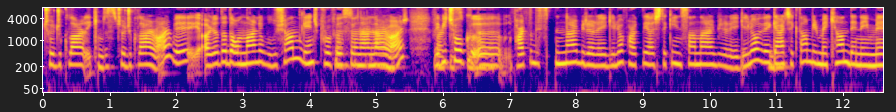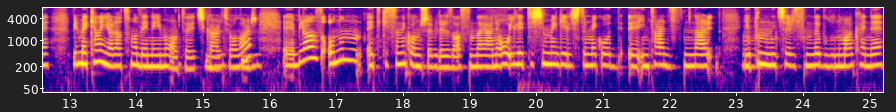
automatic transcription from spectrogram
çocuklar ikincisi çocuklar var ve arada da onlarla buluşan genç profesyoneller var, var. ve birçok e, farklı disiplinler bir araya geliyor farklı yaştaki insanlar bir araya geliyor ve Hı-hı. gerçekten bir mekan deneyimi bir mekan yaratma deneyimi ortaya çıkartıyorlar. E, biraz onun etkisini konuşabiliriz aslında. Yani o iletişimi geliştirmek o e, interdisipliner yapının içerisinde bulunmak hani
